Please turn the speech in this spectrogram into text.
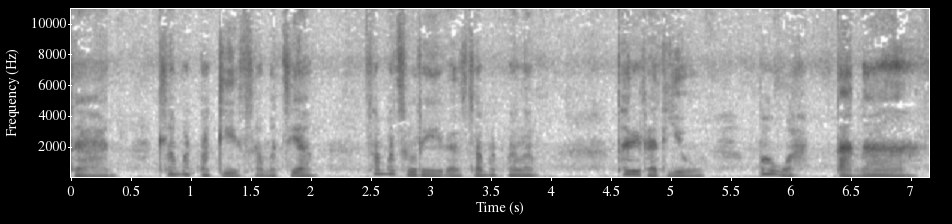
dan selamat pagi, selamat siang, selamat sore, dan selamat malam dari radio bawah tanah.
